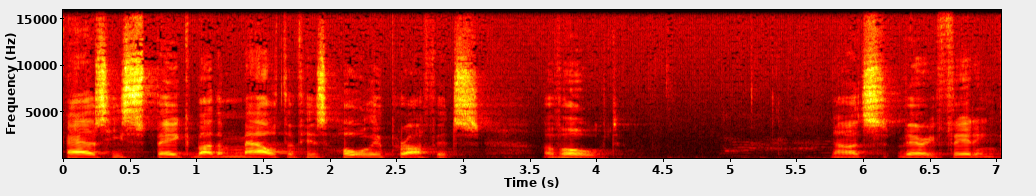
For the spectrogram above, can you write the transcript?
as he spake by the mouth of his holy prophets of old. Now it's very fitting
